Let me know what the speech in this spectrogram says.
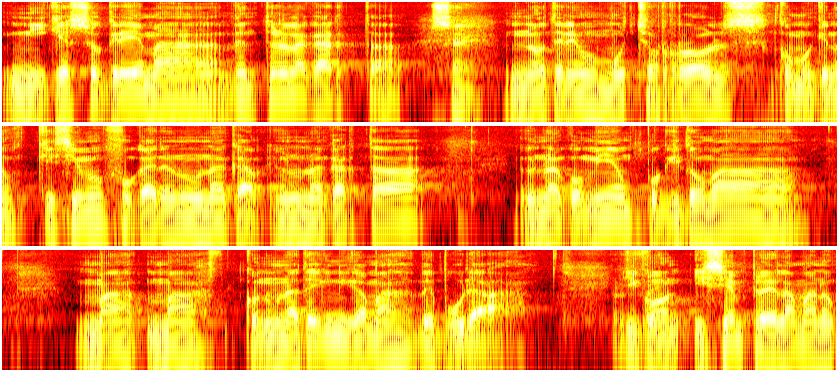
ni queso crema dentro de la carta, no tenemos muchos rolls, como que nos quisimos enfocar en una, en una carta, en una comida un poquito más, más, más con una técnica más depurada. Y, con, y siempre de la mano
